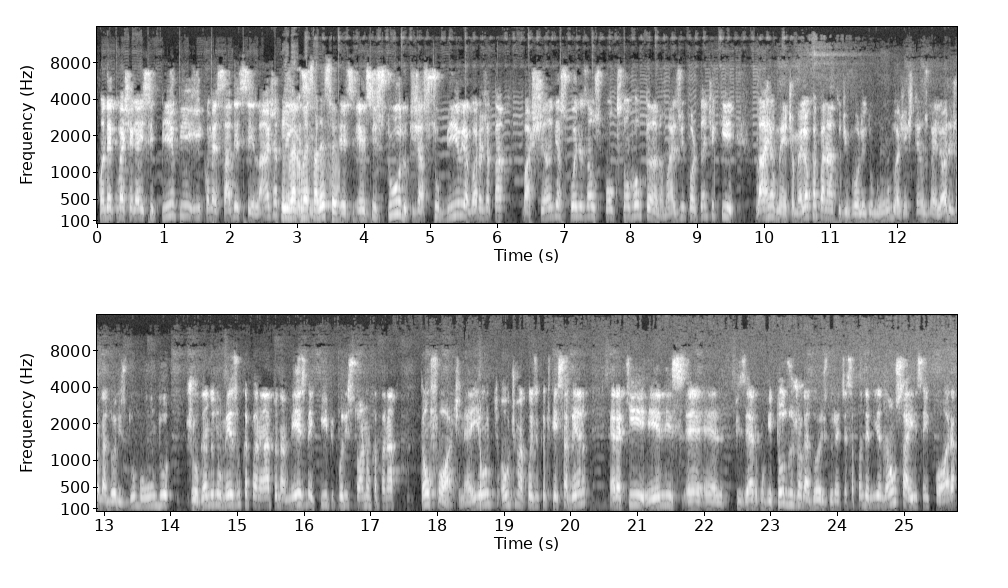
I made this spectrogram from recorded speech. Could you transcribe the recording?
quando é que vai chegar esse pico e, e começar a descer. Lá já e tem vai esse, a descer. Esse, esse, estudo que já subiu e agora já está baixando e as coisas aos poucos estão voltando. Mas o importante é que lá realmente é o melhor campeonato de vôlei do mundo, a gente tem os melhores jogadores do mundo jogando no mesmo campeonato, na mesma equipe, por isso torna um campeonato tão forte, né? E a última coisa que eu fiquei sabendo era que eles é, é, fizeram com que todos os jogadores durante essa pandemia não saíssem fora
